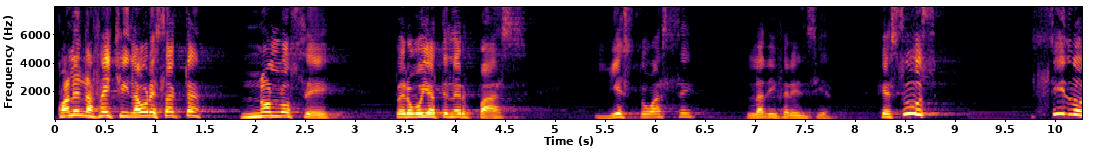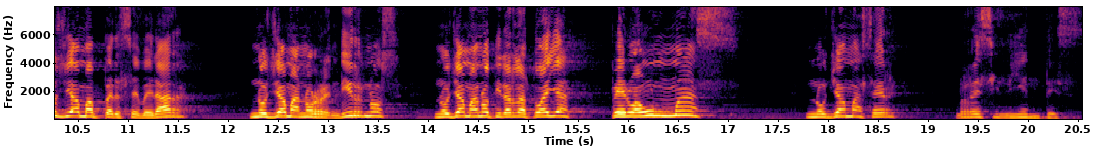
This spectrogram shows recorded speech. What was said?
¿Cuál es la fecha y la hora exacta? No lo sé, pero voy a tener paz. Y esto hace la diferencia. Jesús sí nos llama a perseverar, nos llama a no rendirnos, nos llama a no tirar la toalla, pero aún más nos llama a ser resilientes,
